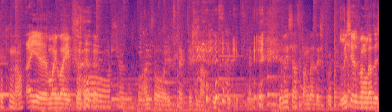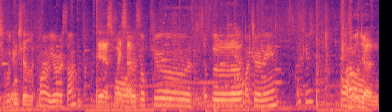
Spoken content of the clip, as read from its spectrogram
cooking now. Ah, yeah, my wife. Oh, mashallah. I'm so expected now. Expect, expect. Delicious Bangladesh food. Delicious Bangladesh food, inshallah. Oh, your son? Yes, my Oh, son. you're so cute. Abu. What's your name? Okay. Fauzan.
